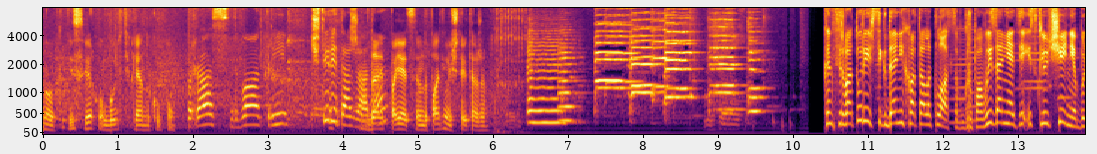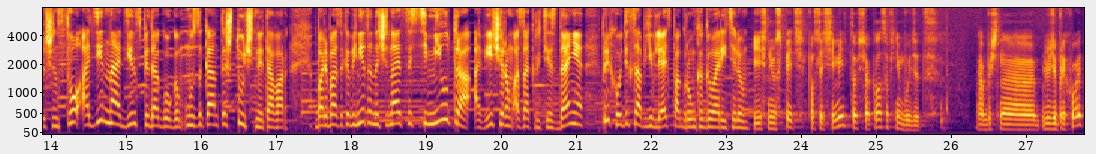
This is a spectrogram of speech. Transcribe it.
Ну, вот, и сверху будет стеклянный купол. Раз, два, три, четыре этажа, да? Да, появится дополнительные четыре этажа. Консерватории всегда не хватало классов. Групповые занятия – исключение. Большинство один на один с педагогом. Музыканты – штучный товар. Борьба за кабинеты начинается с 7 утра, а вечером о закрытии здания приходится объявлять по громкоговорителю. Если не успеть после 7, то все, классов не будет. Обычно люди приходят,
